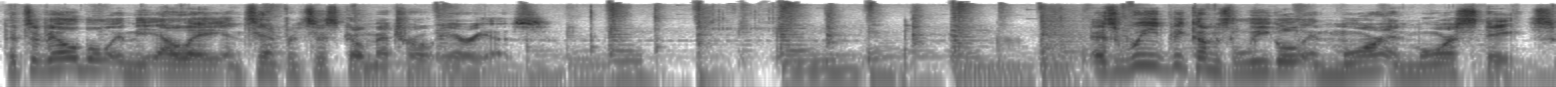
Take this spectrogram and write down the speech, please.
that's available in the LA and San Francisco metro areas. As weed becomes legal in more and more states,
